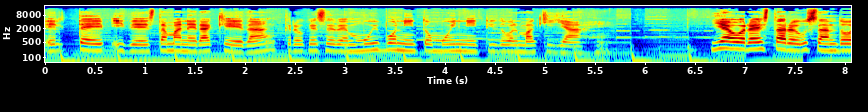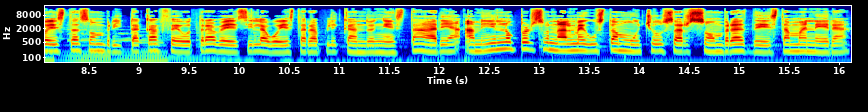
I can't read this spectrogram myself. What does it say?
el, tape y de esta manera queda. Creo que se ve muy bonito, muy nítido el maquillaje. Y ahora estaré usando esta sombrita café otra vez y la voy a estar aplicando en esta área. A mí en lo personal me gusta mucho usar sombras de esta manera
